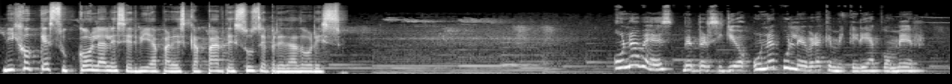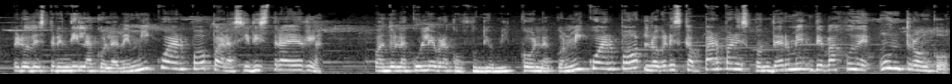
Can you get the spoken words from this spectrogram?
dijo que su cola le servía para escapar de sus depredadores. Una vez me persiguió una culebra que me quería comer, pero desprendí la cola de mi cuerpo para así distraerla. Cuando la culebra confundió mi cola con mi cuerpo, logré escapar para esconderme debajo de un tronco.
